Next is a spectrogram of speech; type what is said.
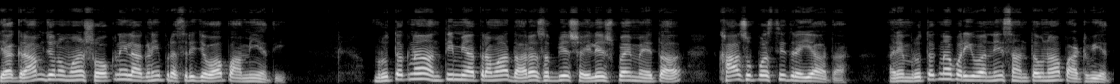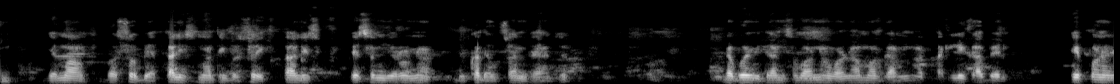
જ્યાં ગ્રામજનોમાં શોકની લાગણી પ્રસરી જવા પામી હતી. મૃતકના અંતિમ યાત્રામાં ધારાસભ્ય શૈલેષભાઈ મહેતા ખાસ ઉપસ્થિત રહ્યા હતા અને મૃતકના પરિવારને સાંત્વના પાઠવી હતી. જેમાં બસો બેતાલીસમાંથી બસો એકતાલીસ પેસેન્જરોના દુઃખદ અવસાન થયા છે. ડભોઈ વિધાનસભાના વર્ણામા ગામના તરલિકાબેન એ પણ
